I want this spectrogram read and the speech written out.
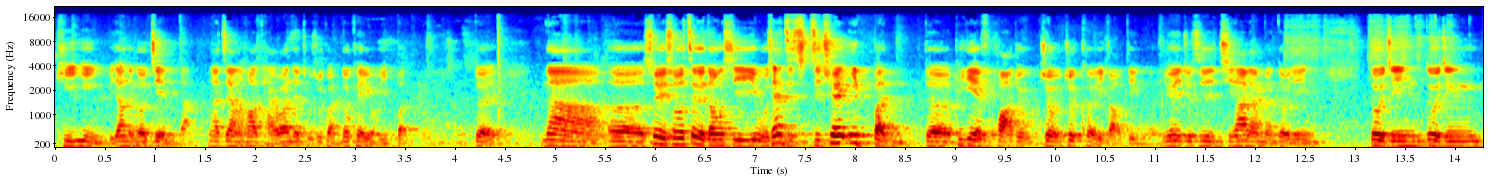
key in，比较能够建档。那这样的话，台湾的图书馆都可以有一本。对，那呃，所以说这个东西，我现在只只缺一本的 PDF 化就就就可以搞定了，因为就是其他两本都已经都已经都已经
